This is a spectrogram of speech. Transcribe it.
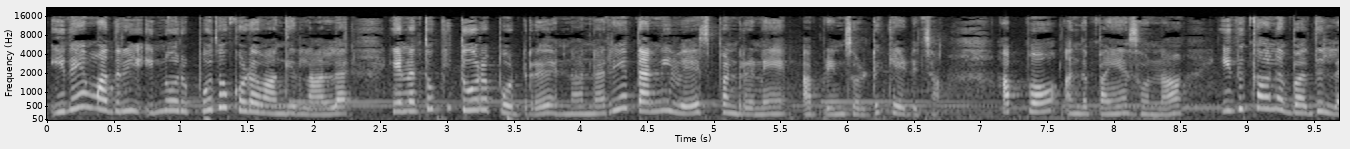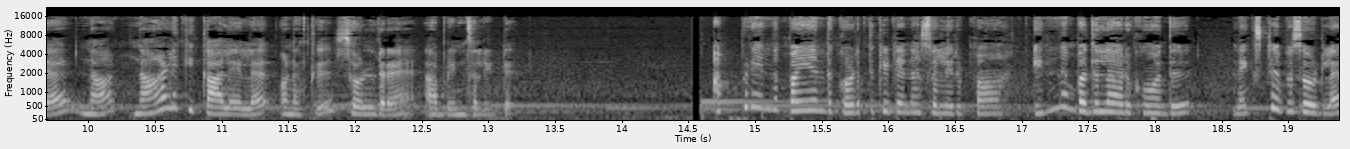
இதே மாதிரி இன்னொரு புது குடம் வாங்கிடலாம்ல. என்னை தூக்கி தூர போட்டுரு. நான் நிறைய தண்ணி வேஸ்ட் பண்ணுறேனே அப்படின்னு சொல்லிட்டு கேட்டுச்சான். அப்போது அந்த பையன் சொன்னான் இதுக்கான பதிலை நான் நாளைக்கு காலையில் உனக்கு சொல்கிறேன் அப்படின்னு சொல்லிட்டு. அப்படி அந்த பையன் அந்த குடத்துக்கிட்ட என்ன சொல்லியிருப்பான்? என்ன பதிலாக இருக்கும் அது? நெக்ஸ்ட் எபிசோடில்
